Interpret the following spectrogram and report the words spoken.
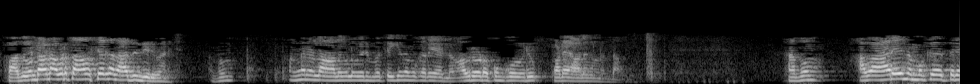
അപ്പൊ അതുകൊണ്ടാണ് അവർ താമസിക്കാൻ ആദ്യം തീരുമാനിച്ചത്. അപ്പം അങ്ങനെയുള്ള ആളുകൾ വരുമ്പോഴത്തേക്ക് നമുക്കറിയാമല്ലോ അവരോടൊപ്പം ഒരു പട ആളുകൾ ഉണ്ടാവും അപ്പം അവ ആരെയും നമുക്ക് ഇത്ര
